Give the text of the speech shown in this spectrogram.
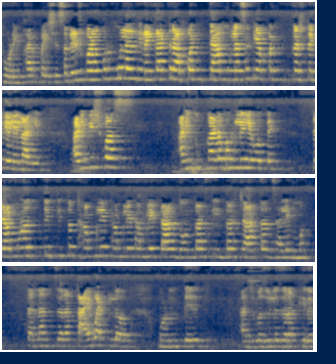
थोडेफार पैसे. सगळेच गोळा करून मुलाला दिले का तर आपण त्या मुलासाठी आपण कष्ट केलेला आहे. आणि विश्वास आणि दुकानं भरलेले होते. त्यामुळं ते तिथं थांबले थांबले थांबले. तास दोन तास तीन तास चार तास झाले. मग त्यांना जरा काय वाटलं? म्हणून ते आजूबाजूला जरा फिरत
